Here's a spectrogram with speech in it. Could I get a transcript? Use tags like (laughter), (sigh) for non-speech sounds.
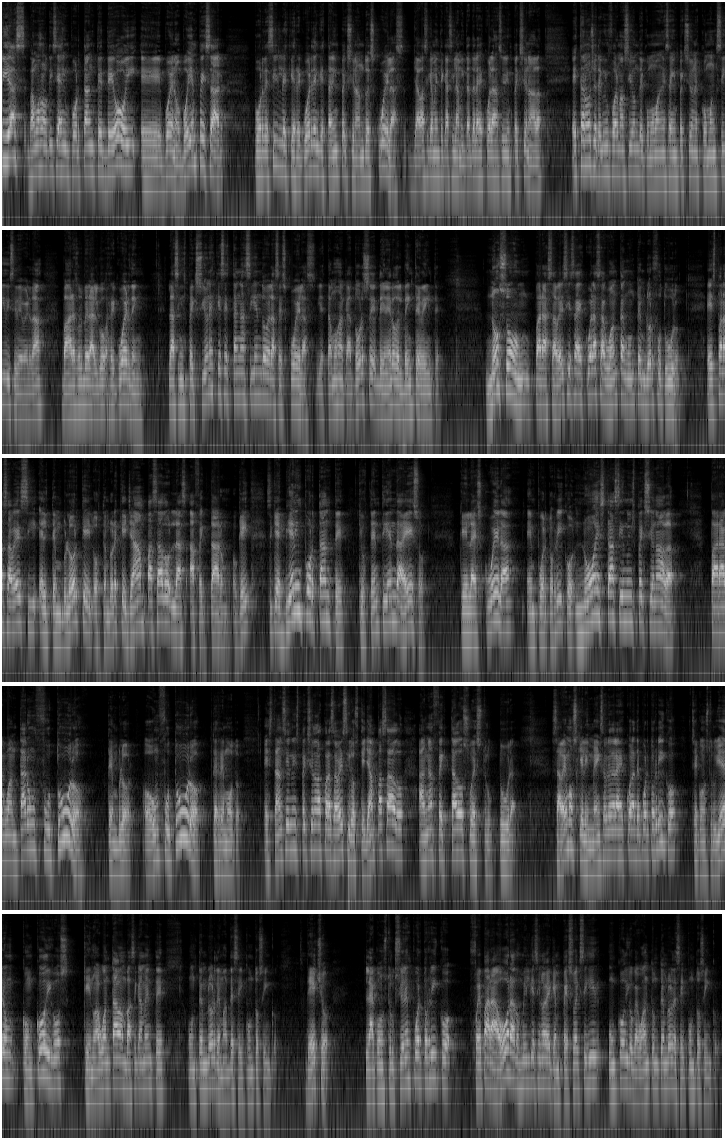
días, vamos a noticias importantes de hoy. Eh, bueno, voy a empezar por decirles que recuerden que están inspeccionando escuelas. Ya básicamente casi la mitad de las escuelas han sido inspeccionadas. Esta noche tengo información de cómo van esas inspecciones, cómo han sido y si de verdad van a resolver algo. Recuerden, las inspecciones que se están haciendo de las escuelas, y estamos a 14 de enero del 2020, no son para saber si esas escuelas aguantan un temblor futuro es para saber si el temblor que, los temblores que ya han pasado las afectaron, ¿ok? Así que es bien importante que usted entienda eso, que la escuela en Puerto Rico no está siendo inspeccionada para aguantar un futuro temblor o un futuro terremoto. Están siendo inspeccionadas para saber si los que ya han pasado han afectado su estructura. Sabemos que la inmensa mayoría de las escuelas de Puerto Rico se construyeron con códigos que no aguantaban básicamente un temblor de más de 6.5. De hecho, la construcción en Puerto Rico fue para ahora 2019 que empezó a exigir un código que aguanta un temblor de 6.5.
